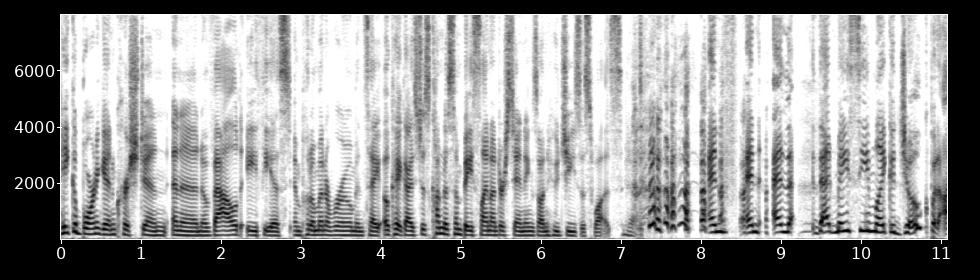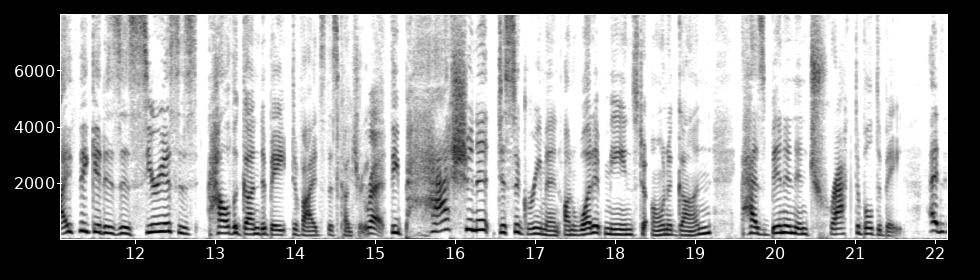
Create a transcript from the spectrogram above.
take a born again Christian and an avowed atheist and put them in a room and say, okay, guys, just come to some baseline understandings on who Jesus was. and and and that may seem like a joke, but I think it is as serious as how the gun debate divides this country. Right. The passionate disagreement on what it means to own a gun has been an intractable debate. And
